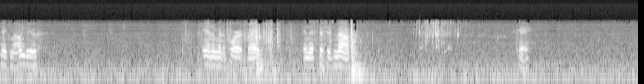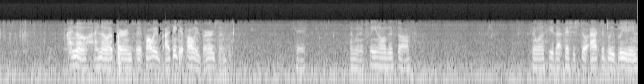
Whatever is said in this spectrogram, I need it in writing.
take Mountain Dew. and I'm going to pour it right in this fish's mouth. Okay. I know, I know it burns. It probably, I think it probably burns him. Okay. I'm going to clean all this off. I want to see if that fish is still actively bleeding.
